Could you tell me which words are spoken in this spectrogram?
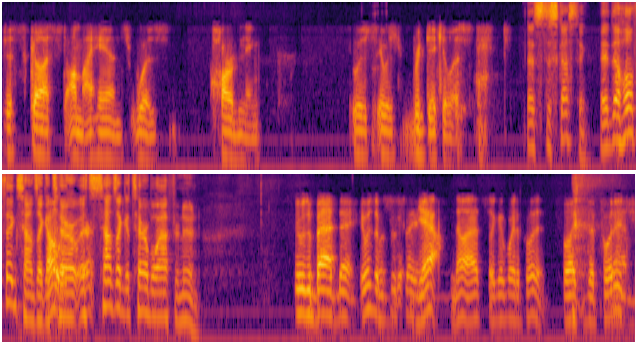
disgust on my hands was hardening. It was it was ridiculous. That's disgusting. The- The whole thing sounds like a Oh, terrible. It sounds like a terrible afternoon. It was a bad day. It was a Let's yeah, no, that's a good way to put it. But the footage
